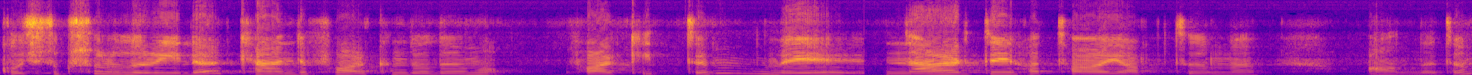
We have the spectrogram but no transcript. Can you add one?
koçluk sorularıyla kendi farkındalığımı fark ettim ve nerede hata yaptığımı anladım.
